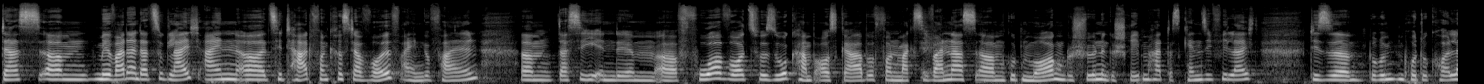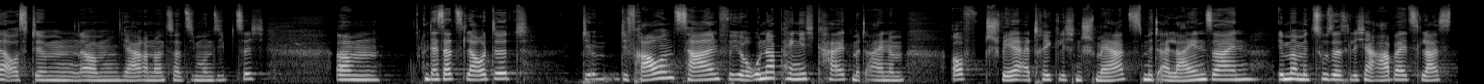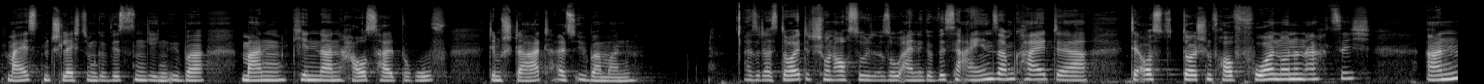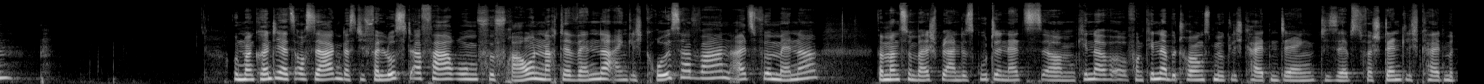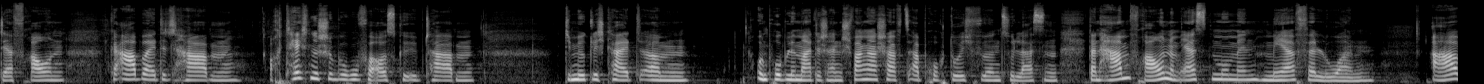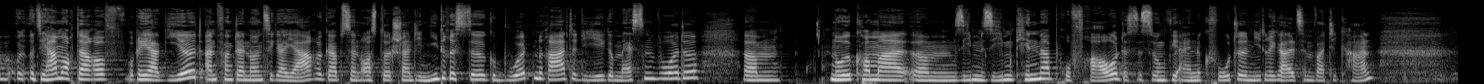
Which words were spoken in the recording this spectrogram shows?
das, ähm, mir war dann dazu gleich ein äh, Zitat von Christa Wolf eingefallen, ähm, das sie in dem äh, Vorwort zur Surkamp-Ausgabe von Maxi Wanders ähm, Guten Morgen, du Schöne geschrieben hat. Das kennen Sie vielleicht, diese berühmten Protokolle aus dem ähm, Jahre 1977. Ähm, der Satz lautet, die, die Frauen zahlen für ihre Unabhängigkeit mit einem oft schwer erträglichen Schmerz, mit Alleinsein, immer mit zusätzlicher Arbeitslast, meist mit schlechtem Gewissen gegenüber Mann, Kindern, Haushalt, Beruf, dem Staat als Übermann. Also das deutet schon auch so, so eine gewisse Einsamkeit der, der ostdeutschen Frau vor 89 an. Und man könnte jetzt auch sagen, dass die Verlusterfahrungen für Frauen nach der Wende eigentlich größer waren als für Männer. Wenn man zum Beispiel an das gute Netz ähm, Kinder, von Kinderbetreuungsmöglichkeiten denkt, die Selbstverständlichkeit, mit der Frauen gearbeitet haben, auch technische Berufe ausgeübt haben, die Möglichkeit, ähm, unproblematisch einen Schwangerschaftsabbruch durchführen zu lassen, dann haben Frauen im ersten Moment mehr verloren. Aber, und sie haben auch darauf reagiert. Anfang der 90er Jahre gab es in Ostdeutschland die niedrigste Geburtenrate, die je gemessen wurde. Ähm, 0,77 Kinder pro Frau. Das ist irgendwie eine Quote niedriger als im Vatikan.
